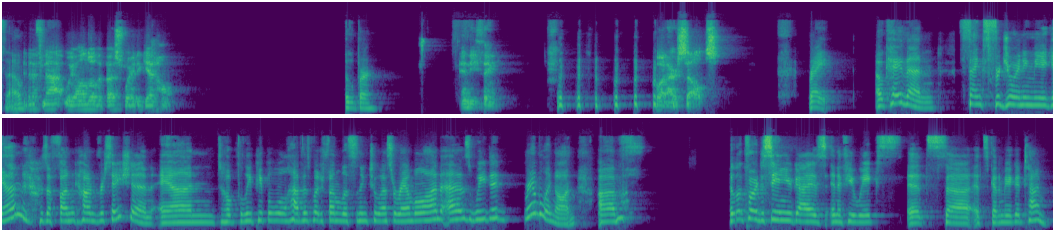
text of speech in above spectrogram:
So And if not, we all know the best way to get home. Uber. Anything but ourselves. Right. Okay, then. Thanks for joining me again. It was a fun conversation, and hopefully, people will have as much fun listening to us ramble on as we did rambling on. Um, I look forward to seeing you guys in a few weeks. It's uh, it's going to be a good time.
